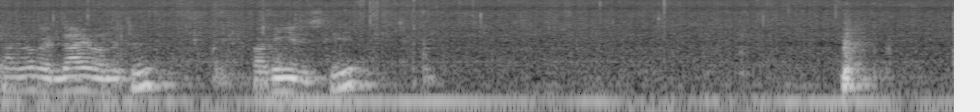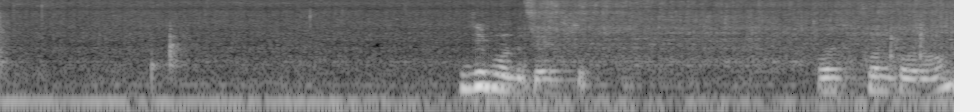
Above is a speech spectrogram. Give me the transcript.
நாங்கள் வெங்காயம் வந்துட்டு வதங்கிடுச்சு. இஞ்சி பூண்டு பேஸ்ட்டு. ஒரு ஸ்பூன் போதும்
